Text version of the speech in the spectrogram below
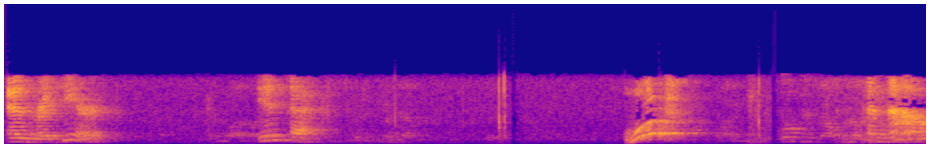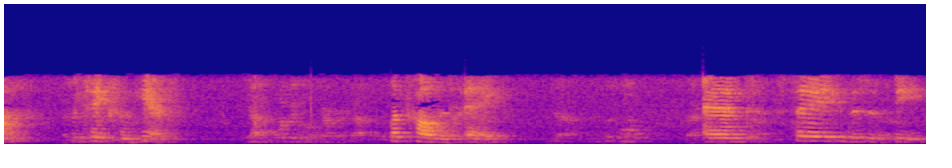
And right here is x. What? And now we take from here. Let's call this A. And say this is B.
